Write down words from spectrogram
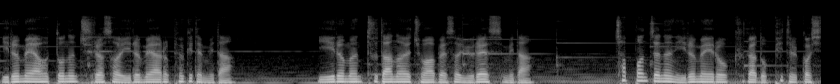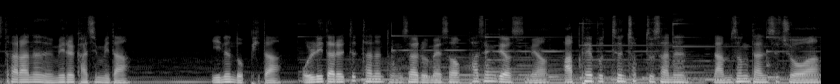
이르메야후 또는 줄여서 이르메야로 표기됩니다. 이 이름은 두 단어의 조합에서 유래했습니다. 첫 번째는 이르메이로 그가 높이 들 것이다 라는 의미를 가집니다. 이는 높이다, 올리다를 뜻하는 동사 룸에서 파생되었으며 앞에 붙은 첩두사는 남성 단수 주어와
